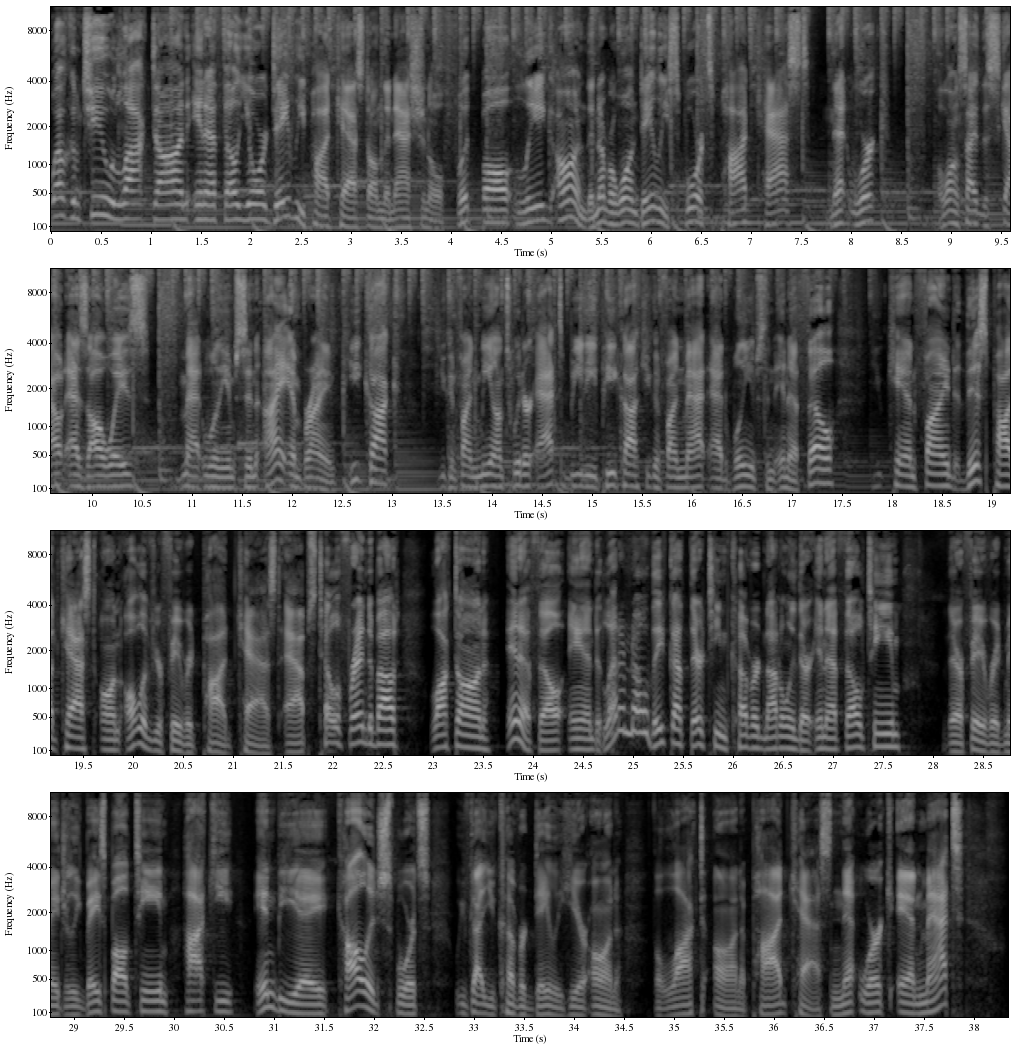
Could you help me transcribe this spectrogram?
Welcome to Locked On NFL, your daily podcast on the National Football League on the number one daily sports podcast network. Alongside the scout, as always, Matt Williamson. I am Brian Peacock. You can find me on Twitter at BD Peacock. You can find Matt at Williamson NFL. You can find this podcast on all of your favorite podcast apps. Tell a friend about Locked On NFL and let them know they've got their team covered, not only their NFL team their favorite Major League Baseball team, hockey, NBA, college sports. We've got you covered daily here on the Locked On Podcast Network. And Matt,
